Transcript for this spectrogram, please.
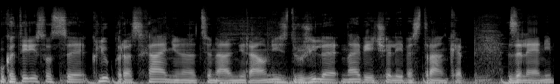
v kateri so se kljub razhajanju na nacionalni ravni združile največje leve stranke: Zeleni,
